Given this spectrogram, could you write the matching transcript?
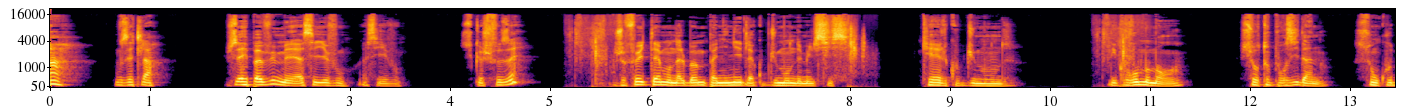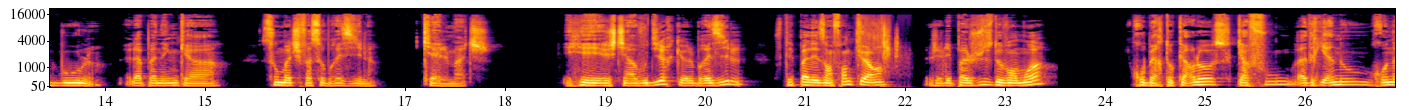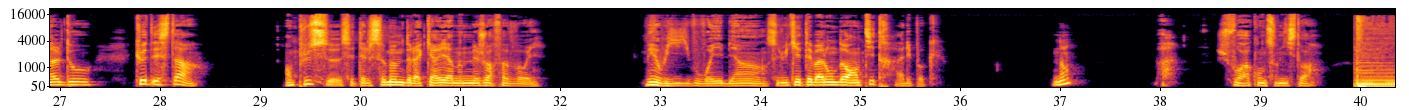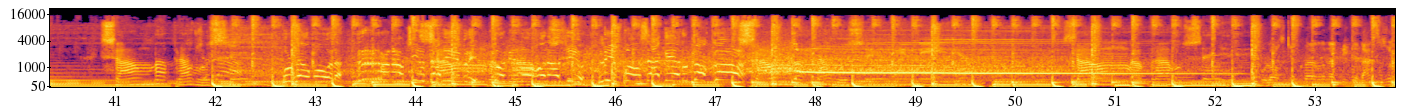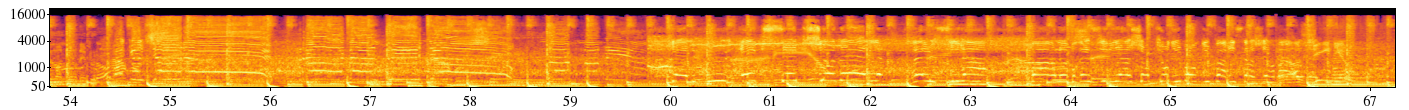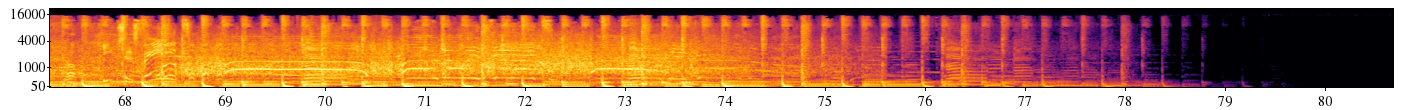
Ah, vous êtes là. Je vous avais pas vu, mais asseyez-vous, asseyez-vous. Ce que je faisais? Je feuilletais mon album Panini de la Coupe du Monde 2006. Quelle Coupe du Monde Des gros moments, hein. Surtout pour Zidane. Son coup de boule, la Panenka, son match face au Brésil. Quel match Et je tiens à vous dire que le Brésil, c'était pas des enfants de cœur. Hein. J'allais pas juste devant moi. Roberto Carlos, Cafu, Adriano, Ronaldo, que des stars. En plus, c'était le summum de la carrière d'un de mes joueurs favoris. Mais oui, vous voyez bien, celui qui était ballon d'or en titre à l'époque. Non? Bah, je vous raconte son histoire. Du monde du Paris Saint-Germain.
